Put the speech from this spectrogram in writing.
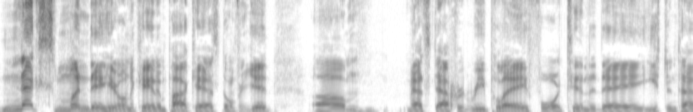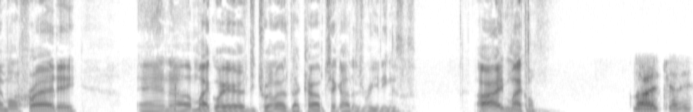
next Monday here on the K&M Podcast. Don't forget, um, Matt Stafford replay, 410 today, Eastern Time on Friday. And uh, Michael Harris, DetroitLions.com. Check out his readings. All right, Michael. All right, Kenny.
